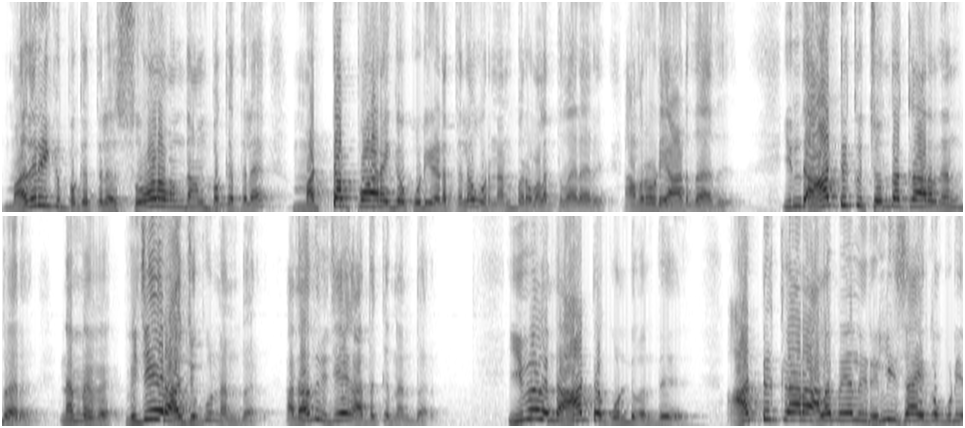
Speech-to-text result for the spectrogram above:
மதுரைக்கு பக்கத்தில் சோழவந்தான் பக்கத்தில் மட்டப்பாறைங்க கூடிய இடத்துல ஒரு நண்பர் வளர்த்து வராரு. அவருடைய ஆடு தான் அது. இந்த ஆட்டுக்கு சொந்தக்கார நண்பர் நம்ம விஜயராஜுக்கும் நண்பர். அதாவது விஜயகாந்துக்கு நண்பர். இவர் அந்த ஆட்டை கொண்டு வந்து ஆட்டுக்கார அலமேலு ரிலீஸ் ஆகிருக்கக்கூடிய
